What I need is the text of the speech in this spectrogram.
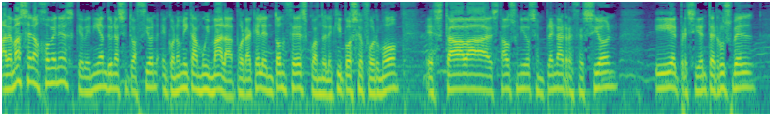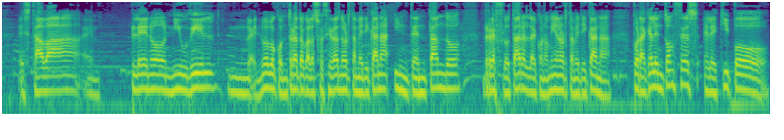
Además eran jóvenes que venían de una situación económica muy mala. Por aquel entonces, cuando el equipo se formó, estaba Estados Unidos en plena recesión y el presidente Roosevelt estaba en pleno New Deal, el nuevo contrato con la sociedad norteamericana, intentando reflotar la economía norteamericana. Por aquel entonces el equipo,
